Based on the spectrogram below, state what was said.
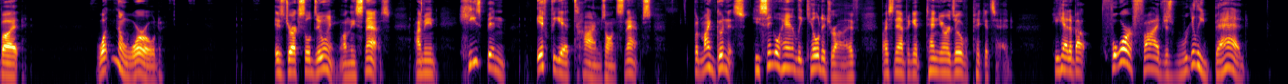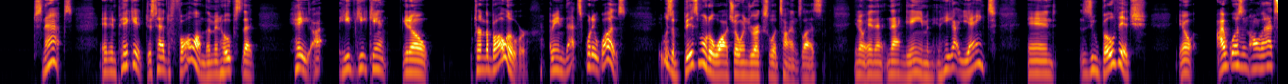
But what in the world is Drexel doing on these snaps? I mean, he's been iffy at times on snaps. But my goodness, he single handedly killed a drive by snapping it 10 yards over Pickett's head. He had about four or five just really bad snaps. And then Pickett just had to fall on them in hopes that, hey, I, he, he can't, you know, turn the ball over. I mean, that's what it was. It was abysmal to watch Owen Drexel at times last, you know, in that, in that game. And, and he got yanked. And Zubovich, you know, I wasn't all that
